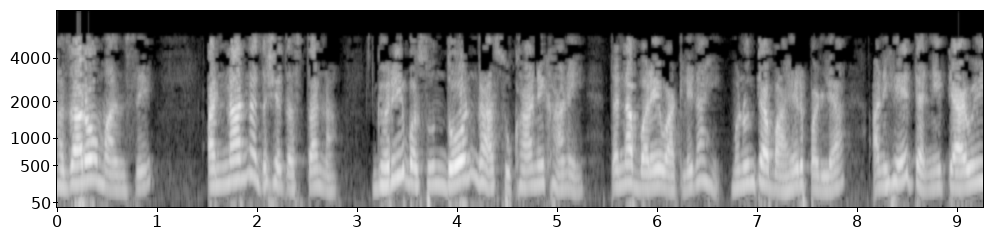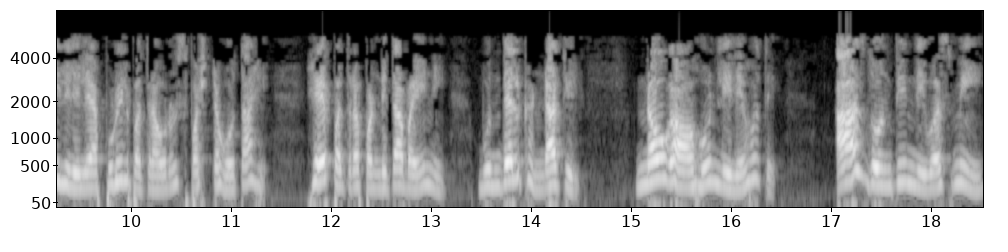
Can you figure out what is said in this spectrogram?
हजारो माणसे अण्णांना दशेत असताना घरी बसून दोन घास सुखाने खाणे त्यांना बरे वाटले नाही. म्हणून त्या बाहेर पडल्या आणि हे त्यांनी त्यावेळी लिहिलेल्या पुढील पत्रावरून स्पष्ट होत आहे. हे पत्र पंडिताबाईंनी बुंदेलखंडातील नऊ गावाहून लिहिले होते. आज दोन तीन दिवस मी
